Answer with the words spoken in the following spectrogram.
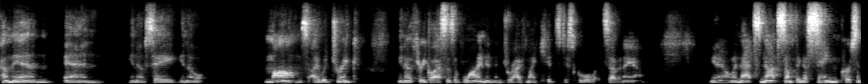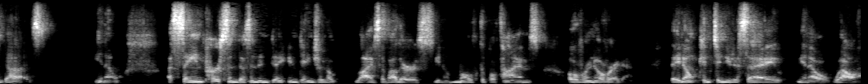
come in and you know say you know moms i would drink you know three glasses of wine and then drive my kids to school at 7 a.m you know and that's not something a sane person does you know a sane person doesn't endanger the lives of others, you know, multiple times over and over again. They don't continue to say, you know, well,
